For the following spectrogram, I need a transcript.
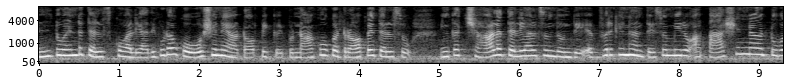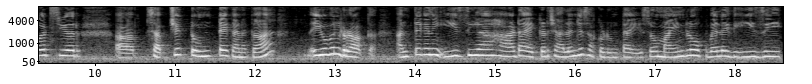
ఎండ్ టు ఎండ్ తెలుసుకోవాలి. అది కూడా ఒక ఓషనే ఆ టాపిక్ ఇప్పుడు నాకు ఒక డ్రాపే తెలుసు. ఇంకా చాలా తెలియాల్సింది ఉంది. ఎవరికైనా అంతే. సో మీరు ఆ ప్యాషన్ టువర్డ్స్ యువర్ సబ్జెక్ట్ ఉంటే కనుక యూ విల్ రాక్ అంతేగాని ఈజీయా హార్డా ఎక్కడ ఛాలెంజెస్ అక్కడ ఉంటాయి. సో మైండ్లో ఒకవేళ ఇది ఈజీ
